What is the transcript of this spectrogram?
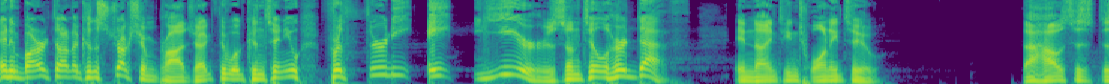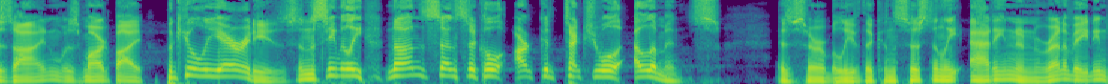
and embarked on a construction project that would continue for 38 years until her death in 1922. The house's design was marked by peculiarities and seemingly nonsensical architectural elements, as Sarah believed that consistently adding and renovating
